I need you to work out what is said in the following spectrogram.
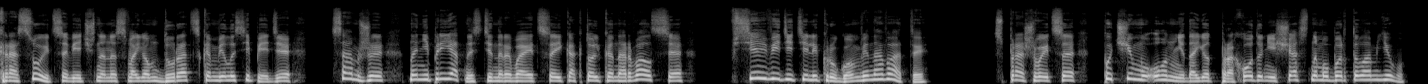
Красуется вечно на своем дурацком велосипеде, сам же на неприятности нарывается, и как только нарвался, все, видите ли, кругом виноваты. Спрашивается, почему он не дает проходу несчастному Бартоломью?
